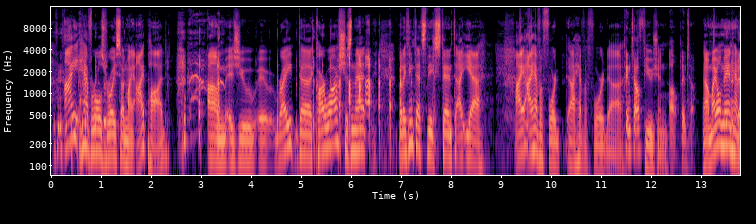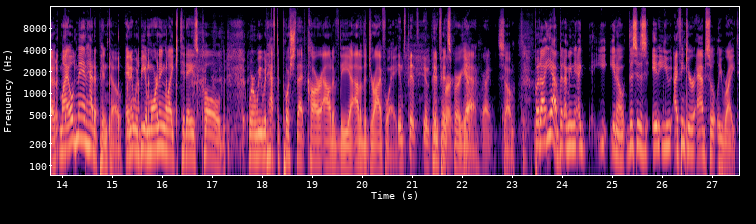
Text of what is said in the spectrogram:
I have Rolls Royce on my iPod, um, as you uh, right uh, car wash, isn't that? But I think that's the extent. I yeah, I, I have a Ford. I have a Ford uh, Pinto? Fusion. Oh, Pinto. Now, my old man had a my old man had a Pinto, and it would be a morning like today's cold, where we would have to push that car out of the uh, out of the driveway In, Pitt, in in Pittsburgh. Pittsburgh, yeah, right. So, but uh, yeah, but I mean, I, you know, this is it. You, I think you're absolutely right.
